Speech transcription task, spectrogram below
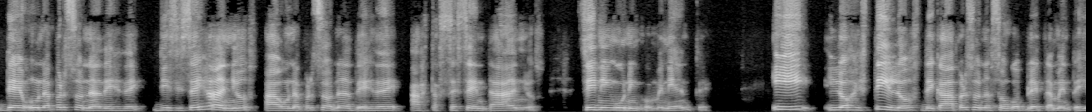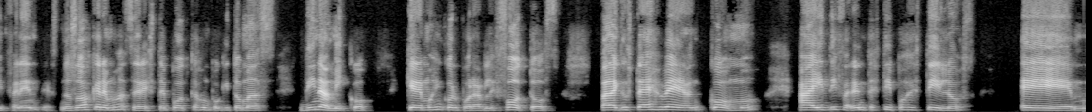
de una persona desde 16 años a una persona desde hasta 60 años, sin ningún inconveniente. Y los estilos de cada persona son completamente diferentes. Nosotros queremos hacer este podcast un poquito más dinámico, queremos incorporarle fotos para que ustedes vean cómo hay diferentes tipos de estilos em,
